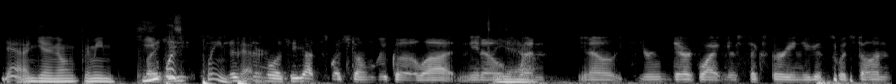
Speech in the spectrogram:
Yeah, and you know I mean he Like, was he- playing His better. thing was he got switched on Luka a lot, and you know Yeah. when you know you're Derrick White and you're six three and you get switched on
